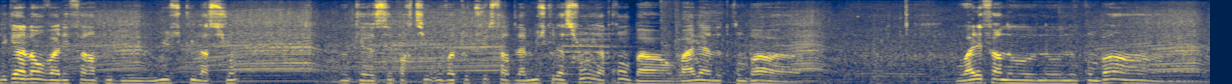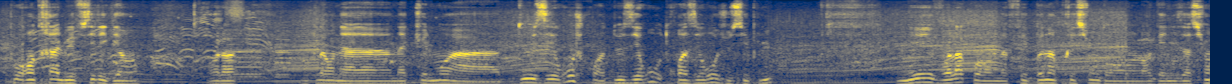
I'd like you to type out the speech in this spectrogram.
les gars, là, on va aller faire un peu de musculation. Donc, euh, c'est parti. On va tout de suite faire de la musculation. Et après, on va, on va aller à notre combat. Euh, on va aller faire nos, combats hein, pour rentrer à l'UFC, les gars. Hein. Voilà. Donc là, on, est actuellement à 2-0, je crois. 2-0 ou 3-0, je sais plus. Mais voilà, quoi, on a fait bonne impression dans l'organisation.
